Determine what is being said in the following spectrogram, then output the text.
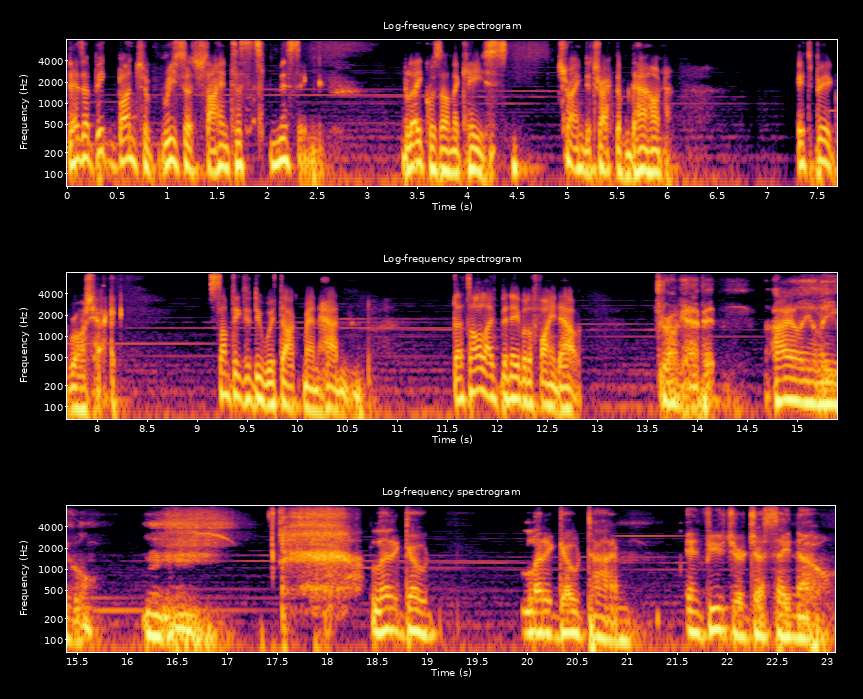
There's a big bunch of research scientists missing. Blake was on the case, trying to track them down. It's big, Rorschach. Something to do with Doc Manhattan. That's all I've been able to find out. Drug habit. Highly illegal. Mm. Let it go. Let it go time. In future, just say no.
